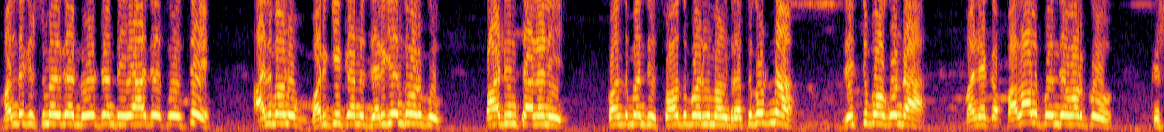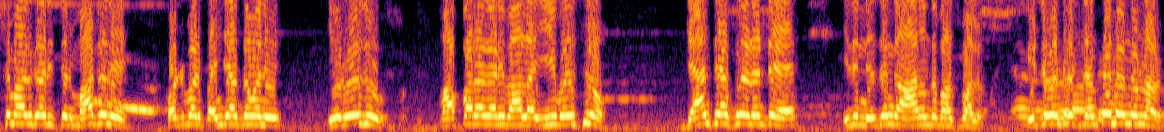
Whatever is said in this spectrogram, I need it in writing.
మందకృష్ణమాది గారి నోటి అంటే ఏ ఆదేశం వస్తే అది మనం వర్గీకరణ జరిగేంత వరకు పాటించాలని కొంతమంది సోదపరులు మనం రెచ్చగొట్టినా రెచ్చిపోకుండా మన యొక్క ఫలాలు పొందే వరకు కృష్ణమాది గారు ఇచ్చిన మాటని కొట్టుబడి పనిచేద్దామని ఈ రోజు మా అప్పారావు గారి వాళ్ళ ఈ వయసులో డ్యాన్స్ చేస్తున్నాడంటే ఇది నిజంగా ఆనంద బాష్పాలు ఇటువంటి వ్యక్తులు ఎంతో మంది ఉన్నారు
